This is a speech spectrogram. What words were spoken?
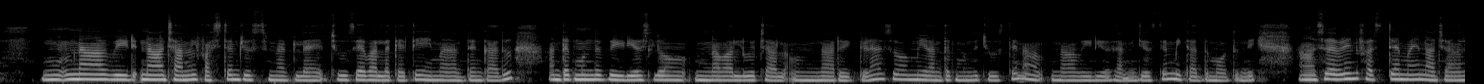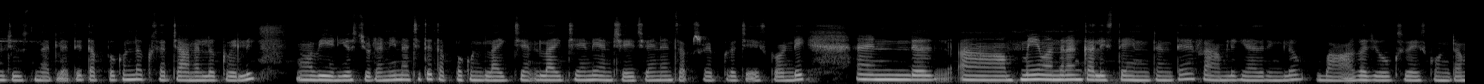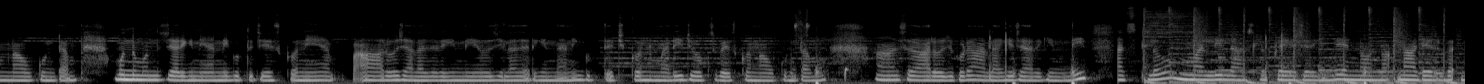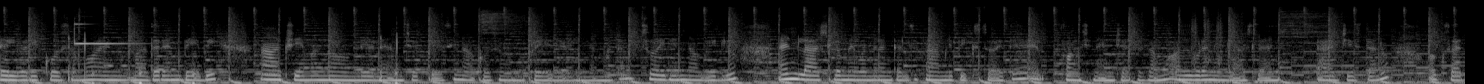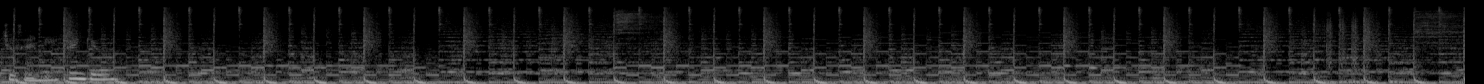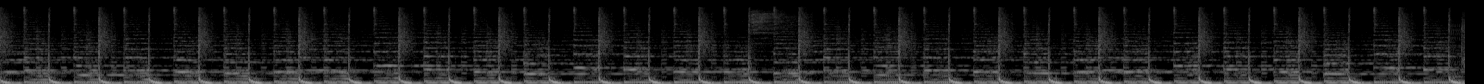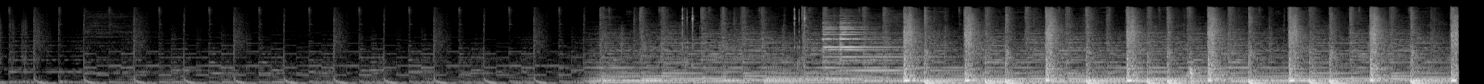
నా వీడియో నా ఛానల్ ఫస్ట్ టైం చూస్తున్నట్లే చూసే వాళ్ళకైతే ఏమీ అర్థం కాదు. అంతకుముందు వీడియోస్లో ఉన్న వాళ్ళు చాలా ఉన్నారు ఇక్కడ. సో మీరు అంతకుముందు చూస్తే నా నా వీడియోస్ అన్నీ చూస్తే మీకు అర్థమవుతుంది. సో ఎవరైనా ఫస్ట్ టైం అయినా నా ఛానల్ చూస్తున్నట్లయితే తప్పకుండా ఒకసారి ఛానల్లోకి వెళ్ళి వీడియోస్ చూడండి. నచ్చితే తప్పకుండా లైక్ చేయండి లైక్ చేయండి అండ్ షేర్ చేయండి అండ్ సబ్స్క్రైబ్ కూడా చేసుకోండి. అండ్ మేమందరం కలిస్తే ఏంటంటే ఫ్యామిలీ గ్యాదరింగ్లో బాగా జోక్స్ వేసుకుంటాం నవ్వుకుంటాం. ముందు ముందు జరిగినాయి అన్నీ గుర్తు చేసుకొని ఆ రోజు అలా జరిగింది ఈ రోజు ఇలా జరిగింది అని గుర్తు తెచ్చుకొని మరీ జోక్స్ వేసుకొని నవ్వుకుంటాము. సో ఆ రోజు కూడా అలాగే జరిగింది. లాస్ట్లో మళ్ళీ లాస్ట్లో ప్రేయర్ జరిగింది. ఎన్నో నా- నా డెలివరీ కోసము అండ్ మదర్ అండ్ బేబీ క్షేమంగా ఉండేది అని చెప్పేసి నా కోసం ప్రేయర్ జరిగింది అనమాట సో ఇది నా వీడియో. అండ్ లాస్ట్లో మేమందరం కలిసి ఫ్యామిలీ పిక్స్తో అయితే ఫంక్షన్ ఏం చేసేసాము అది కూడా నేను లాస్ట్లో యాడ్ చేస్తాను. ఒకసారి చూసేయండి. Thank you.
